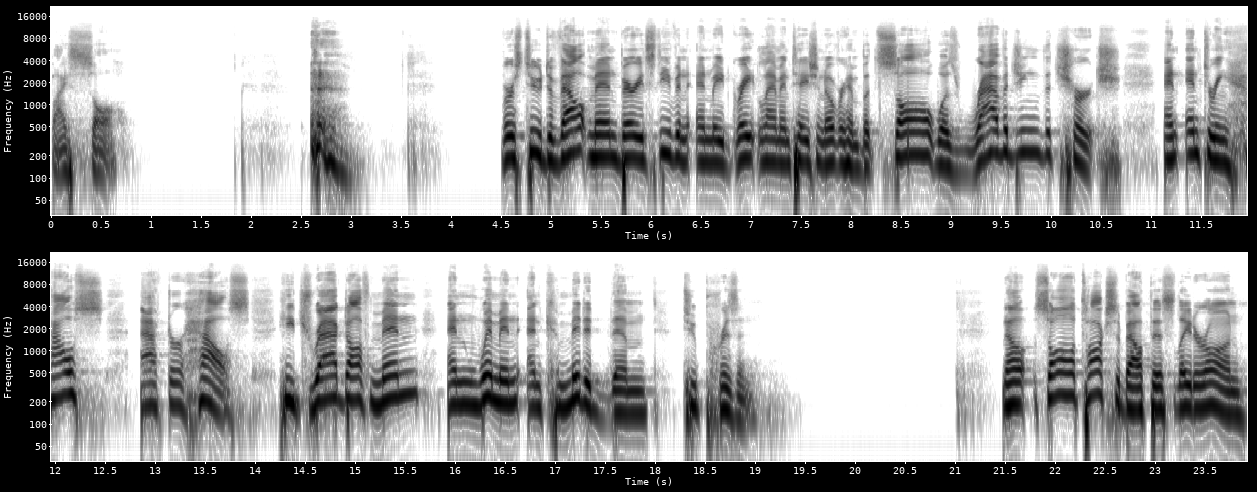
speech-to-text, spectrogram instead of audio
by Saul. Verse 2 Devout men buried Stephen and made great lamentation over him, but Saul was ravaging the church and entering house after house. He dragged off men and women and committed them to prison. Now, Saul talks about this later on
